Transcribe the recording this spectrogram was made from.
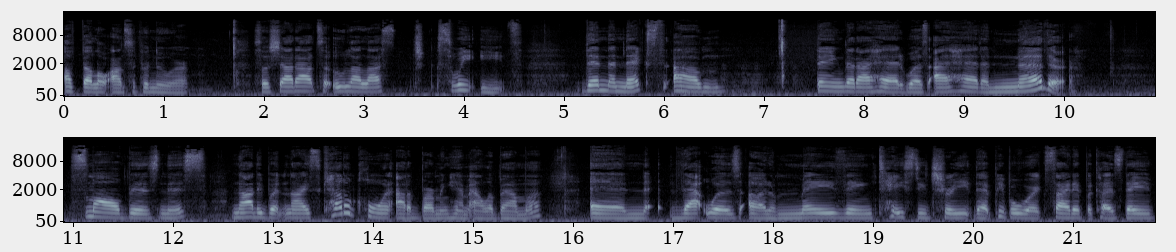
a fellow entrepreneur. So, shout out to Ooh La La Sweet Eats. Then the next um, thing that I had was I had another small business, Naughty But Nice Kettle Corn out of Birmingham, Alabama. And that was an amazing tasty treat that people were excited because they've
